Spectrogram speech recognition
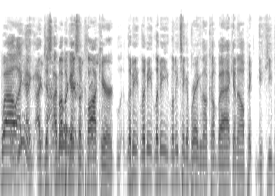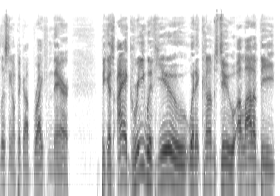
Well, Again, I, I, I just I'm I'm up against the clock here. Let me let me let me let me take a break and I'll come back and I'll pick keep listening. I'll pick up right from there because I agree with you when it comes to a lot of the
